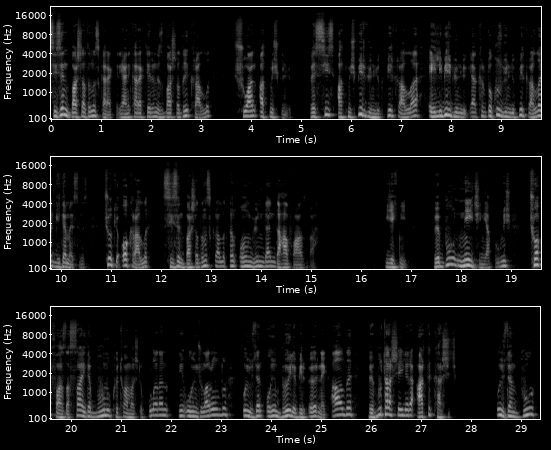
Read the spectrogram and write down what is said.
Sizin başladığınız karakter yani karakteriniz başladığı krallık şu an 60 günlük. Ve siz 61 günlük bir krallığa 51 günlük ya 49 günlük bir krallığa gidemezsiniz. Çünkü o krallık sizin başladığınız krallıktan 10 günden daha fazla. Yeknidir. Ve bu ne için yapılmış? Çok fazla sayıda bunu kötü amaçlı kullanan oyuncular oldu. O yüzden oyun böyle bir örnek aldı ve bu tarz şeylere artık karşı çıktı. O yüzden bu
